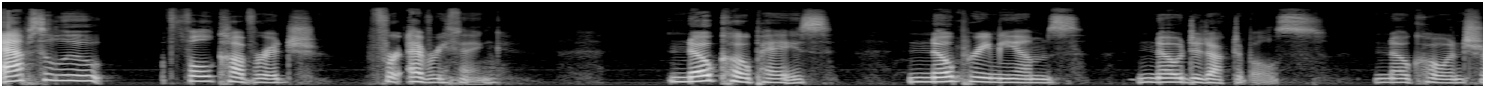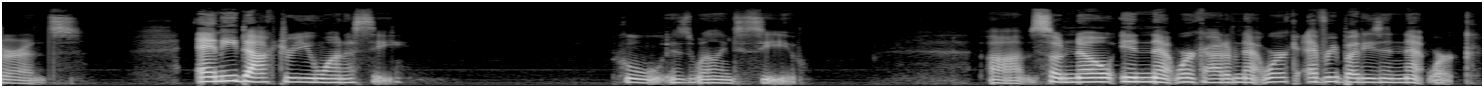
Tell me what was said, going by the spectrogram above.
absolute full coverage for everything. No copays, no premiums, no deductibles, no coinsurance. Any doctor you want to see who is willing to see you. Um, so, no in network, out of network. Everybody's in network.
